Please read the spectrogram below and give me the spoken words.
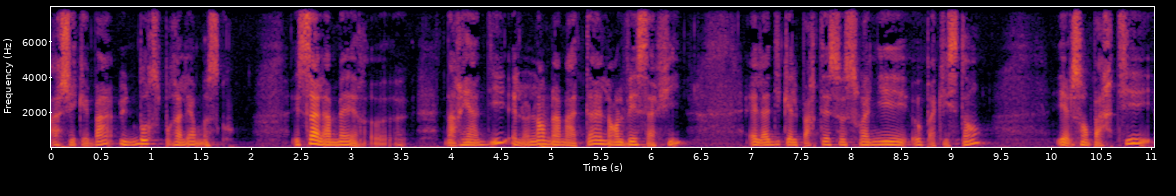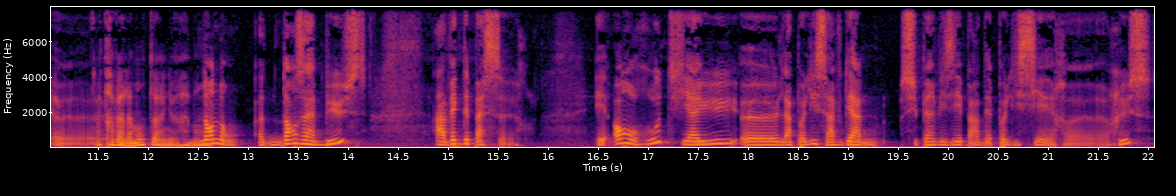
à Shikeba une bourse pour aller à Moscou. Et ça, la mère euh, n'a rien dit. Et le lendemain matin, elle a enlevé sa fille. Elle a dit qu'elle partait se soigner au Pakistan. Et elles sont parties. Euh, à travers la montagne, vraiment. Non, non, dans un bus avec des passeurs. Et en route, il y a eu euh, la police afghane, supervisée par des policières euh, russes,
